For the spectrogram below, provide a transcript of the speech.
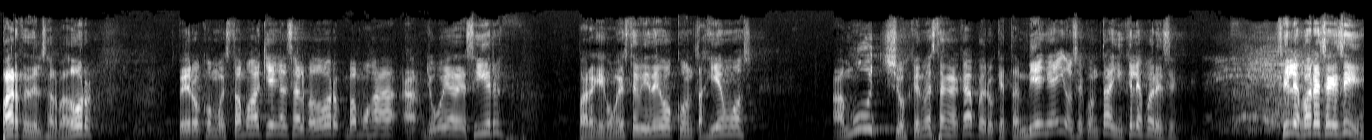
partes del Salvador, pero como estamos aquí en El Salvador, vamos a, a- yo voy a decir, para que con este video contagiemos a muchos que no están acá, pero que también ellos se contagien. ¿Qué les parece? ¿Sí les parece que sí?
